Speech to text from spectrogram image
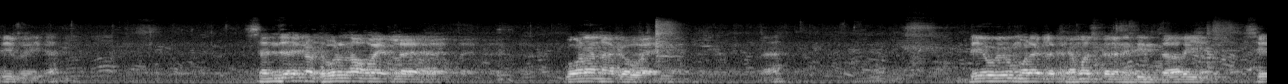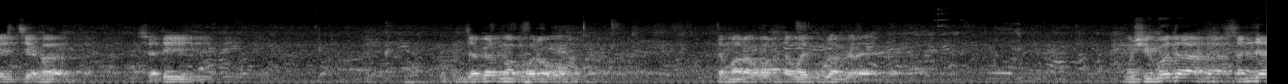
હે. સંજયનો ઢોલ ના હોય એટલે ગોણા ના ગવાય. દેવ એવું મળે એટલે ફેમસ કરે ને દિન તારી શેષ ચેહ સદી જગતમાં ફરો તમારા વર્તા હોય પૂરા કરે. હું શિગોદર સંજય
